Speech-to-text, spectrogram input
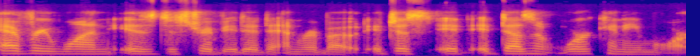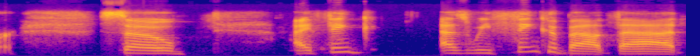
everyone is distributed and remote. It just it, it doesn't work anymore. So i think as we think about that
